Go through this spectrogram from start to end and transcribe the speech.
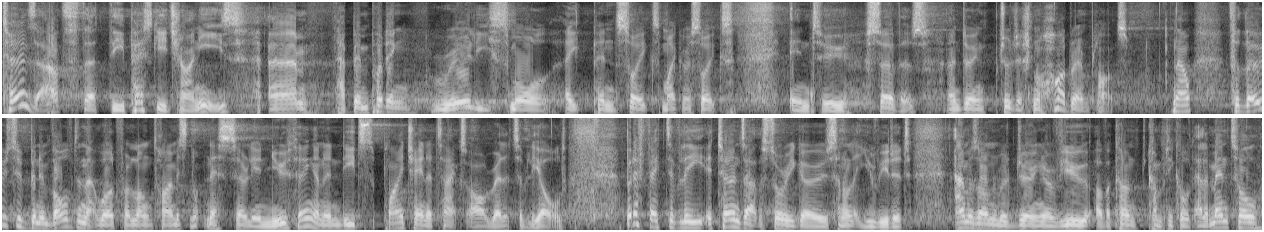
Turns out that the pesky Chinese um, have been putting really small 8-pin SOICs, micro SOICs, into servers and doing traditional hardware implants. Now, for those who've been involved in that world for a long time, it's not necessarily a new thing, and indeed supply chain attacks are relatively old. But effectively, it turns out the story goes, and I'll let you read it, Amazon were doing a review of a com company called Elemental.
